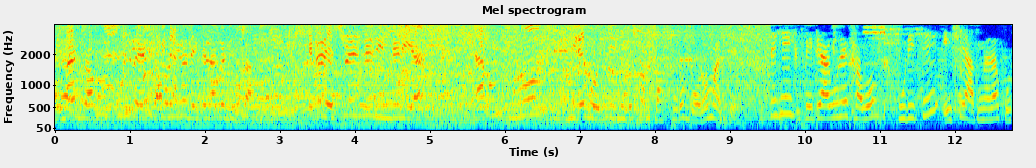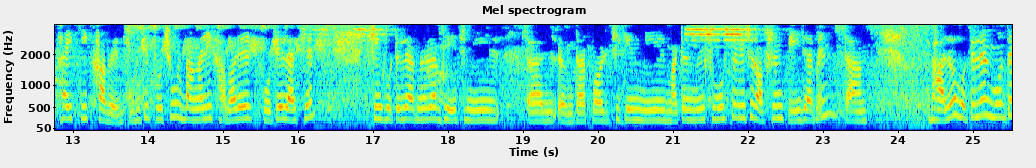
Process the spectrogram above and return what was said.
একবার যখন খুলবেন, তখন কিন্তু দেখতে লাগবে ঢোকা এটা রেস্টুরেন্টের ইন্টেরিয়ার এখন পুরো ভিড়ে ভর্তি। সব বা পুরো গরম আছে। দেখি পেটে আগুনে খাব। পুরীতে এসে আপনারা কোথায় কি খাবেন? পুরীতে প্রচুর বাঙালি খাবারের হোটেল আছে। সেই হোটেলে আপনারা ভেজ মিল তারপর চিকেন মিল মাটন মিল সমস্ত কিছুর অপশন পেয়ে যাবেন। তা ভালো হোটেলের মধ্যে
